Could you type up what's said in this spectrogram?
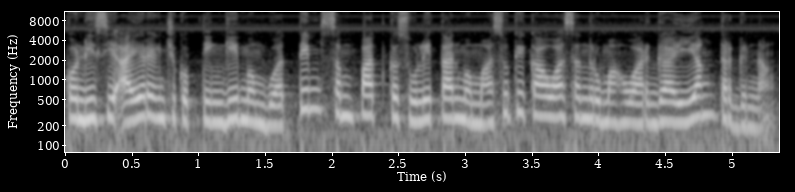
Kondisi air yang cukup tinggi membuat tim sempat kesulitan memasuki kawasan rumah warga yang tergenang.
